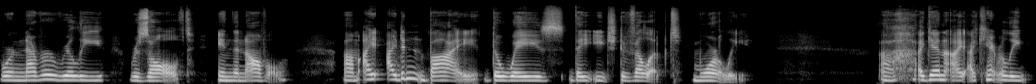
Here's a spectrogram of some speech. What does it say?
were never really resolved in the novel. Um, I, I didn't buy the ways they each developed morally. Uh, again, I, I can't really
